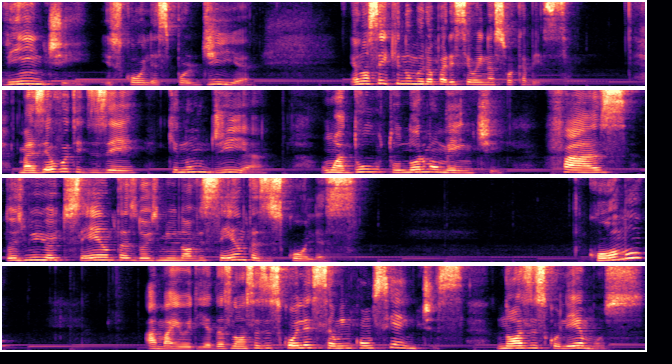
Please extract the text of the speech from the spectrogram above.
vinte escolhas por dia. Eu não sei que número apareceu aí na sua cabeça, mas eu vou te dizer que num dia um adulto normalmente faz 2.800, 2.900 escolhas. Como? A maioria das nossas escolhas são inconscientes. Nós escolhemos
